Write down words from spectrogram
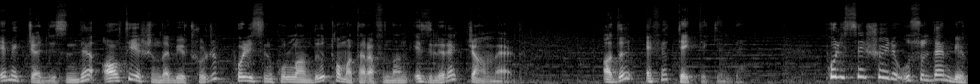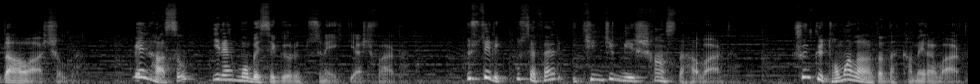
Emek Caddesi'nde 6 yaşında bir çocuk polisin kullandığı toma tarafından ezilerek can verdi. Adı Efe Tektekin'di. Polise şöyle usulden bir dava açıldı. Velhasıl yine mobese görüntüsüne ihtiyaç vardı. Üstelik bu sefer ikinci bir şans daha vardı. Çünkü tomalarda da kamera vardı.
